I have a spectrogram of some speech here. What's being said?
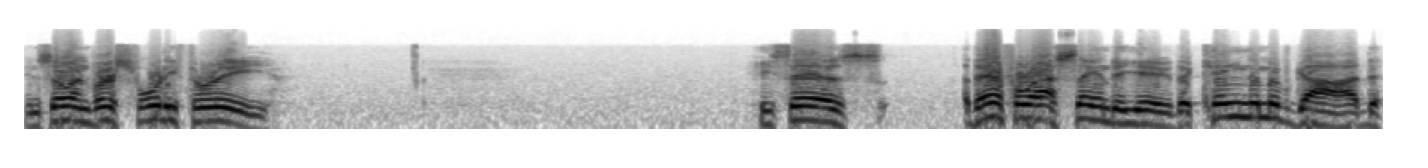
And so in verse 43, he says, Therefore I say unto you, the kingdom of God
